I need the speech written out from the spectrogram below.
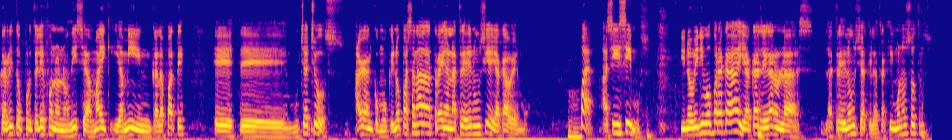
Carlitos por teléfono nos dice a Mike y a mí en Calafate, este, muchachos, hagan como que no pasa nada, traigan las tres denuncias y acá vemos. Bueno, así hicimos. Y nos vinimos para acá y acá llegaron las, las tres denuncias que las trajimos nosotros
